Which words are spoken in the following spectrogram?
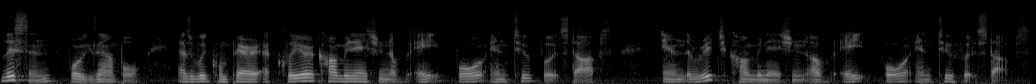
Listen, for example, as we compare a clear combination of 8, 4, and 2 foot stops and a rich combination of 8, 4, and 2 foot stops.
